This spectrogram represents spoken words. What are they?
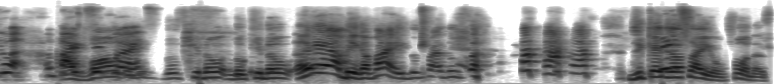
Do, A volta participantes. dos, dos que não. Do que não... Ei, amiga, vai! Dos, dos... De quem já saiu, foda-se.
